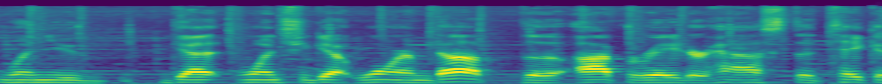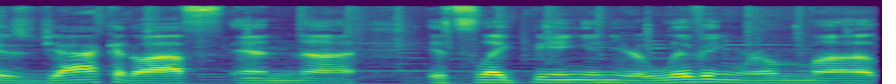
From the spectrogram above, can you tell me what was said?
when you get, once you get warmed up, the operator has to take his jacket off and uh, it's like being in your living room uh,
